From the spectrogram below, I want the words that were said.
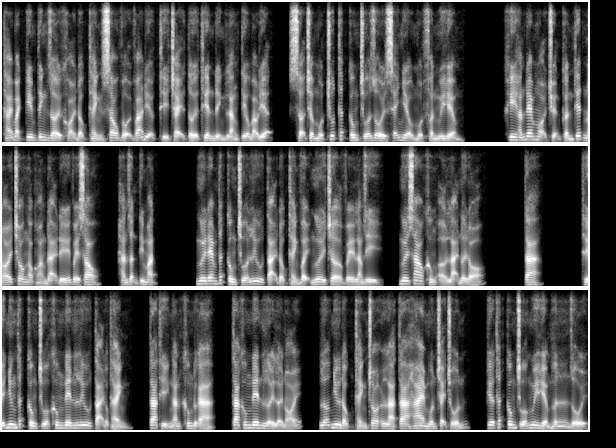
Thái bạch kim tinh rời khỏi độc thành sau vội vã điệp thì chạy tới thiên đình lăng tiêu bảo điện, sợ chậm một chút thất công chúa rồi sẽ nhiều một phần nguy hiểm khi hắn đem mọi chuyện cần thiết nói cho ngọc hoàng đại đế về sau hắn giận tí mặt. Ngươi đem thất công chúa lưu tại độc thành vậy ngươi trở về làm gì? Ngươi sao không ở lại nơi đó? Ta. Thế nhưng thất công chúa không nên lưu tại độc thành ta thì ngăn không được à ta không nên lời lời nói lỡ như độc thành cho là ta hai muốn chạy trốn kia thất công chúa nguy hiểm hơn rồi.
